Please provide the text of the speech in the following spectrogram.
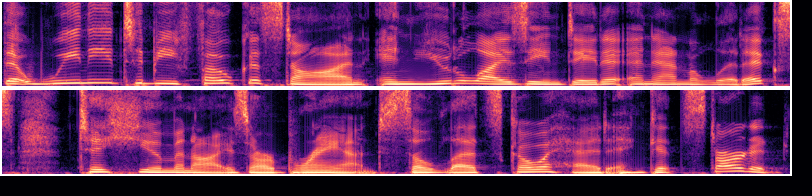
that we need to be focused on in utilizing data and analytics to humanize our brand. So let's go ahead and get started.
